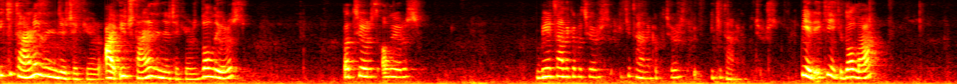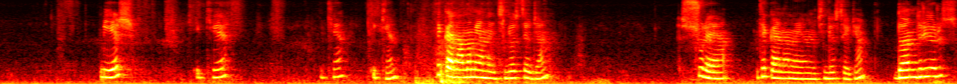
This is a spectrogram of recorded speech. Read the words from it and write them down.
iki tane zincir çekiyoruz. Ay üç tane zincir çekiyoruz. Doluyoruz. Batıyoruz. Alıyoruz. Bir tane kapatıyoruz. iki tane kapatıyoruz. iki tane kapatıyoruz. Bir, iki, iki dola. Bir, iki, iki, iki. Tekrar anlamayanlar için göstereceğim. Şuraya tekrar anlamayanlar için göstereceğim. Döndürüyoruz.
